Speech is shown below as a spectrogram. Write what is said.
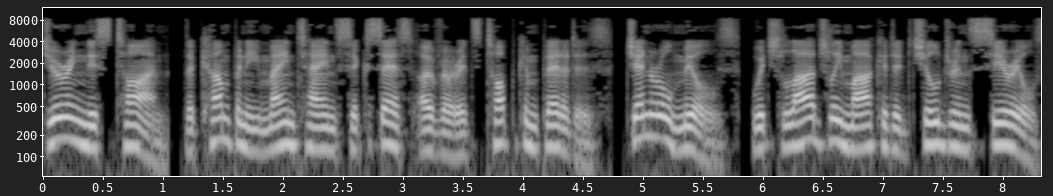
During this time, the company maintained success over its top competitors, General Mills, which largely marketed children's cereals,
